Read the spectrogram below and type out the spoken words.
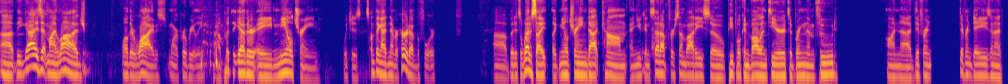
uh, the guys at my lodge, well, their wives, more appropriately, uh, put together a meal train, which is something I'd never heard of before. uh, but it's a website like mealtrain.com, and you can set up for somebody so people can volunteer to bring them food on uh, different different days in a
